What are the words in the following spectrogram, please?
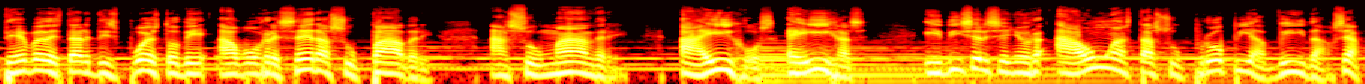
debe de estar dispuesto de aborrecer a su padre, a su madre, a hijos e hijas. Y dice el Señor, aún hasta su propia vida. O sea,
